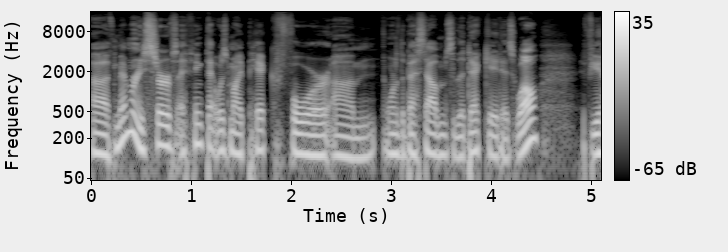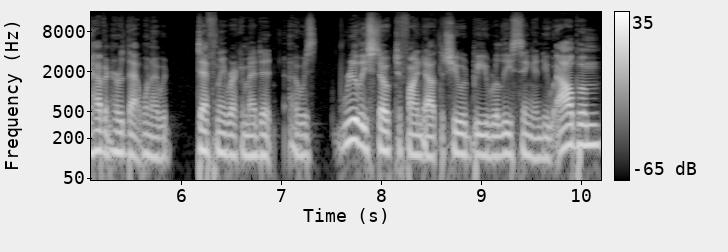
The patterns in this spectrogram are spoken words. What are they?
Uh, if memory serves, I think that was my pick for um, one of the best albums of the decade as well. If you haven't heard that one, I would definitely recommend it. I was really stoked to find out that she would be releasing a new album.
